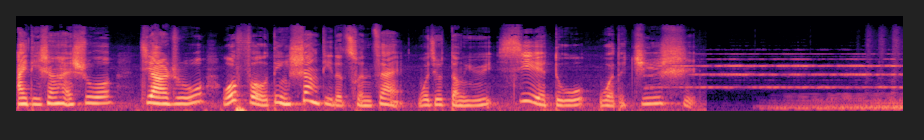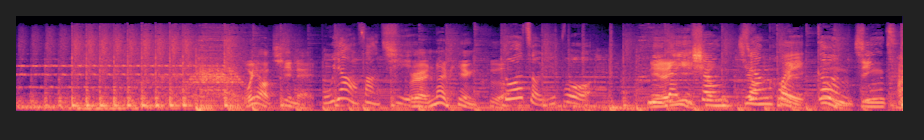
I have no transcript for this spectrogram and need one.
爱迪生还说：“假如我否定上帝的存在，我就等于亵渎我的知识。”不要气馁，不要放弃，忍耐片刻，多走一步，你的一生将会更精彩。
